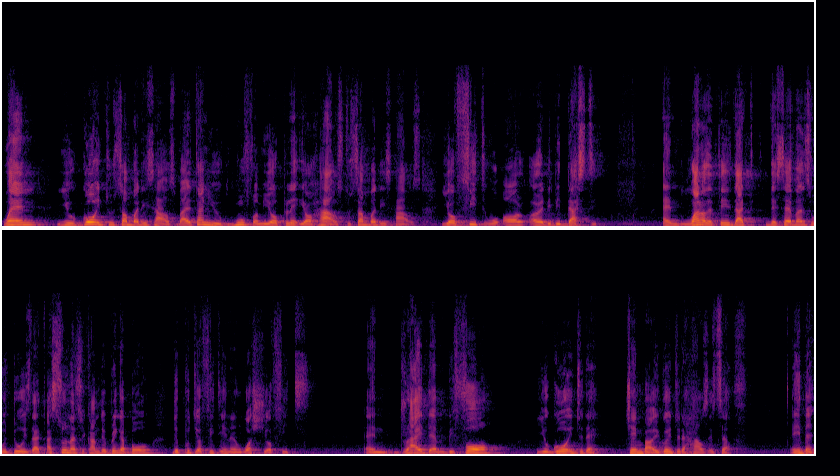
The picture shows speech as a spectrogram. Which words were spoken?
when you go into somebody's house, by the time you move from your play, your house to somebody's house, your feet will all already be dusty. And one of the things that the servants would do is that as soon as you come, they bring a bowl, they put your feet in and wash your feet and dry them before you go into the chamber, you go into the house itself. Amen.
